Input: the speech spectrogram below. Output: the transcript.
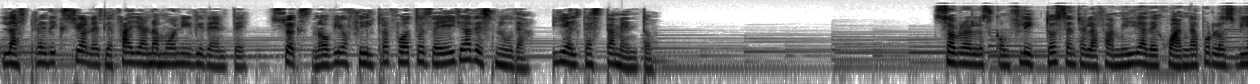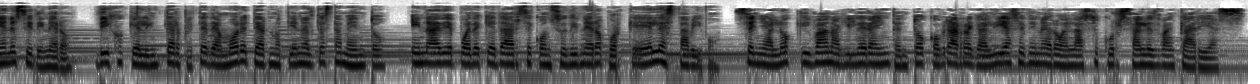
Las predicciones le fallan a Moni Vidente, su exnovio filtra fotos de ella desnuda, y el testamento. Sobre los conflictos entre la familia de Juanga por los bienes y dinero, dijo que el intérprete de Amor Eterno tiene el testamento, y nadie puede quedarse con su dinero porque él está vivo. Señaló que Iván Aguilera intentó cobrar regalías y dinero en las sucursales bancarias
